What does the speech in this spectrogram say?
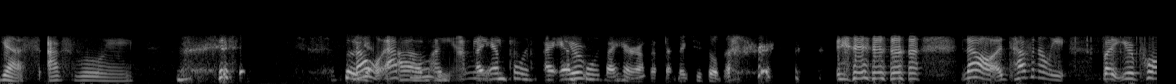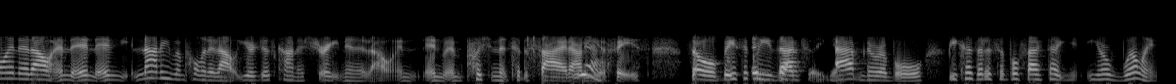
yes, absolutely. so No, yeah, Um, absolutely. I'm, I am pulling I am pulling my hair up. If that makes you feel better. no, definitely. But you're pulling it out, and and and not even pulling it out. You're just kind of straightening it out and and and pushing it to the side out Yeah. of your face. So basically, that's yeah. admirable because of the simple fact that you're willing.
